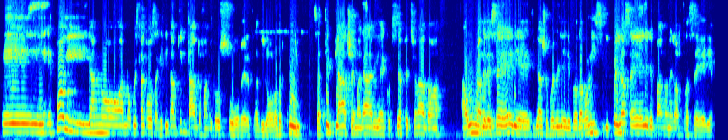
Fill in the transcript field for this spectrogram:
E, e poi hanno, hanno questa cosa che di tanto in tanto fanno i crossover tra di loro, per cui se a te piace magari, ecco, ti sei affezionato a, a una delle serie, ti piace poi vedere i protagonisti di quella serie che vanno nell'altra serie.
